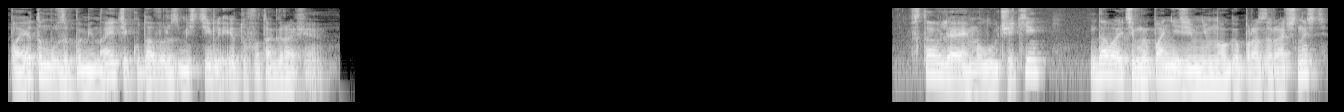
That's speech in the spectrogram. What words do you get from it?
поэтому запоминайте, куда вы разместили эту фотографию. Вставляем лучики Давайте мы понизим немного прозрачность.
